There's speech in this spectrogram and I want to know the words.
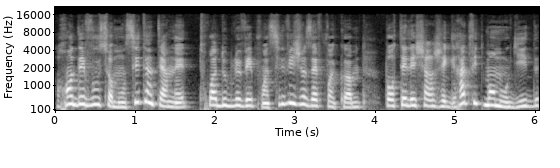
rendez-vous sur mon site internet www.sylviejoseph.com pour télécharger gratuitement mon guide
